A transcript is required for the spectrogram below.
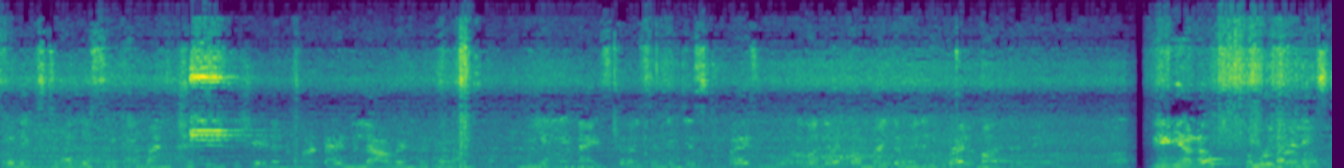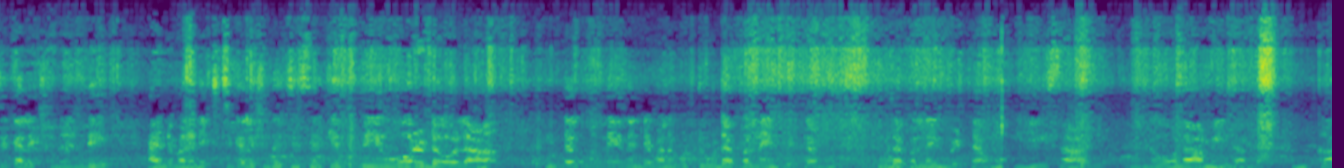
So next one వచ్చరికి మంచి పింక్ షేడ్ అన్నమాట and lavender colour. Really nice colours అండి. జస్ట్ ప్రైస్ మూడు వందల తొంభై తొమ్మిది రూపాయలు మాత్రమే. వీడియోలో మన నెక్స్ట్ కలెక్షన్ అండి. అండ్ మన నెక్స్ట్ కలెక్షన్ వచ్చేసరికి ప్యూర్ డోలా ఇంతకు ముందు ఏంటంటే మనము టూ డబల్ నైన్ పెట్టాము. టూ డబల్ నైన్ పెట్టాము. ఈసారి డోలా మీద ఇంకా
